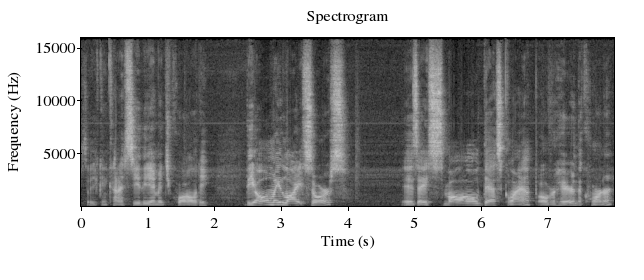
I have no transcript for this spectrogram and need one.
So you can kind of see the image quality. The only light source is a small desk lamp over here in the corner.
